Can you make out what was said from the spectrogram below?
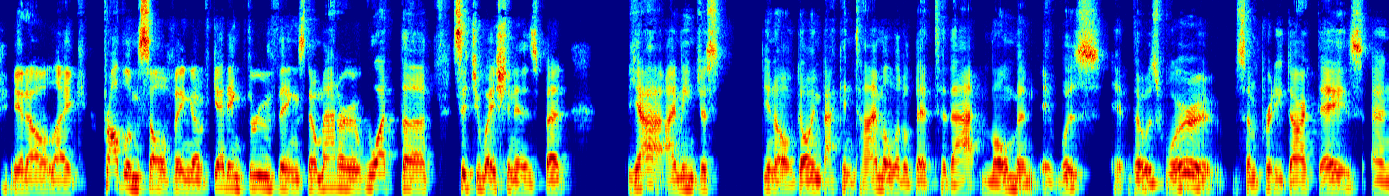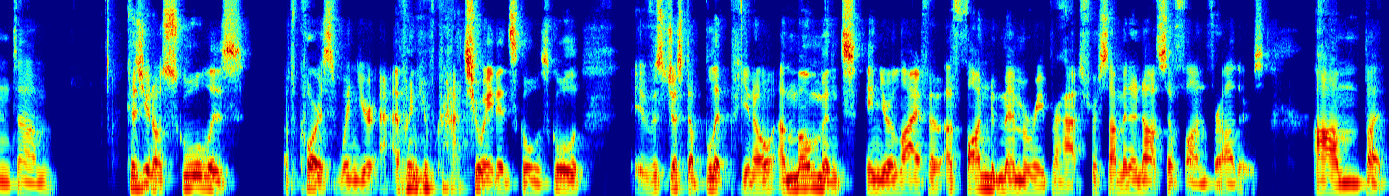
you know like problem solving of getting through things no matter what the situation is. But yeah i mean just you know, going back in time a little bit to that moment, it was it, those were some pretty dark days, and um, because you know, school is of course when you're when you've graduated school, school it was just a blip, you know, a moment in your life, a, a fond memory perhaps for some, and a not so fond for others. Um, but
